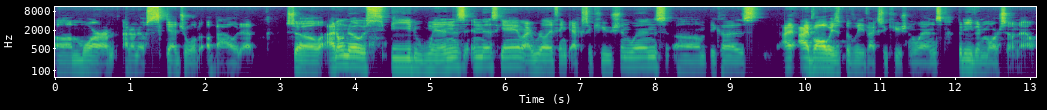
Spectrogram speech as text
um, more i don't know scheduled about it. So i don't know if speed wins in this game. I really think execution wins um, because I, i've always believed execution wins but even more so now.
